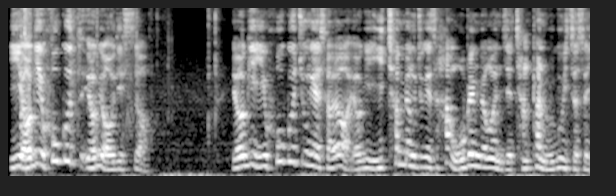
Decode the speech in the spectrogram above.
이 여기 호구 여기 어디 있어 여기 이 호구 중에서요 여기 2,000명 중에서 한 500명은 이제 장판 울고 있어서 이제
